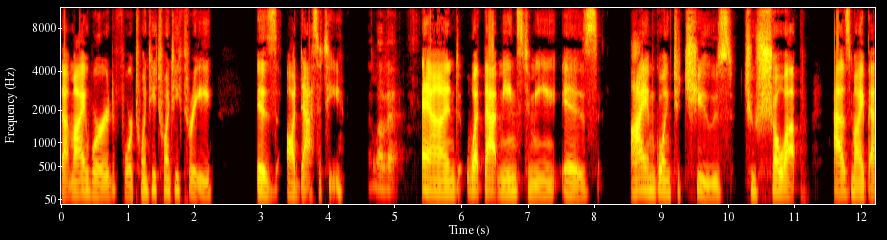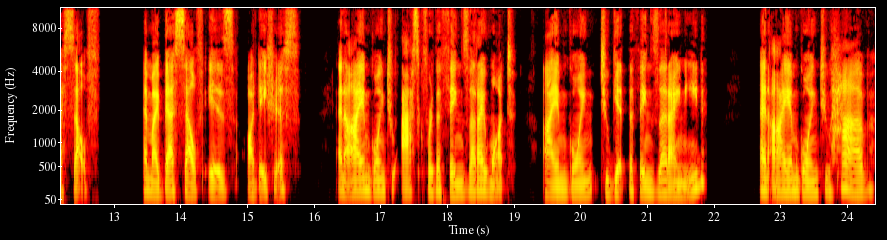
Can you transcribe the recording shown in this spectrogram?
that my word for 2023 is audacity. I love it. And what that means to me is I am going to choose to show up as my best self. And my best self is audacious. And I am going to ask for the things that I want. I am going to get the things that I need. And I am going to have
